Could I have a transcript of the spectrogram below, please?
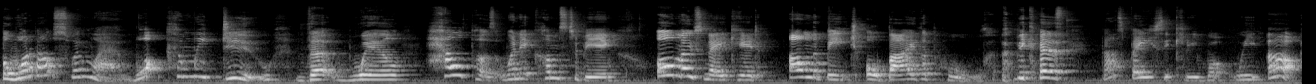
But what about swimwear? What can we do that will help us when it comes to being almost naked on the beach or by the pool? because that's basically what we are.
